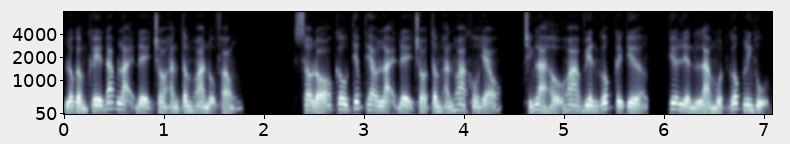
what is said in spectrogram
Lộc cầm khê đáp lại để cho hắn tâm hoa nộ phóng. Sau đó câu tiếp theo lại để cho tâm hắn hoa khô héo, chính là hậu hoa viên gốc cây kia kia liền là một gốc linh thụ,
